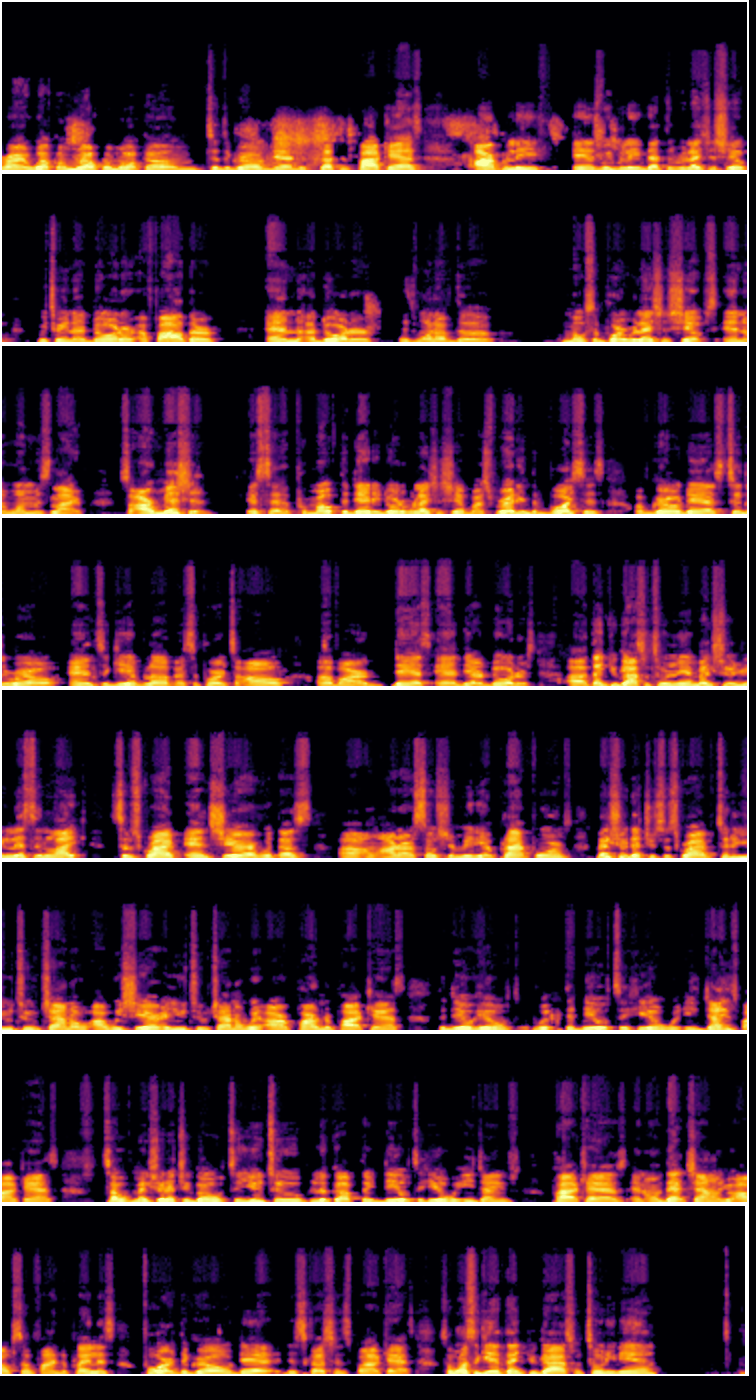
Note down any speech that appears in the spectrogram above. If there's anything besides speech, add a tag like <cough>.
right. Welcome, welcome, welcome to the Girl Dad Discussions podcast. Our belief is we believe that the relationship between a daughter, a father, and a daughter is one of the most important relationships in a woman's life. So our mission is to promote the daddy-daughter relationship by spreading the voices of girl dads to the world and to give love and support to all of our dads and their daughters. Uh, thank you guys for tuning in. Make sure you listen, like, subscribe, and share with us uh, on our social media platforms. Make sure that you subscribe to the YouTube channel. Uh, we share a YouTube channel with our partner podcast, the Deal Hill with the Deal to Heal with E. James podcast. So make sure that you go to YouTube, look up the Deal to Heal with E. James podcast, and on that channel you'll also find the playlist for the Girl Dad Discussions podcast. So once again, thank you guys for tuning in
